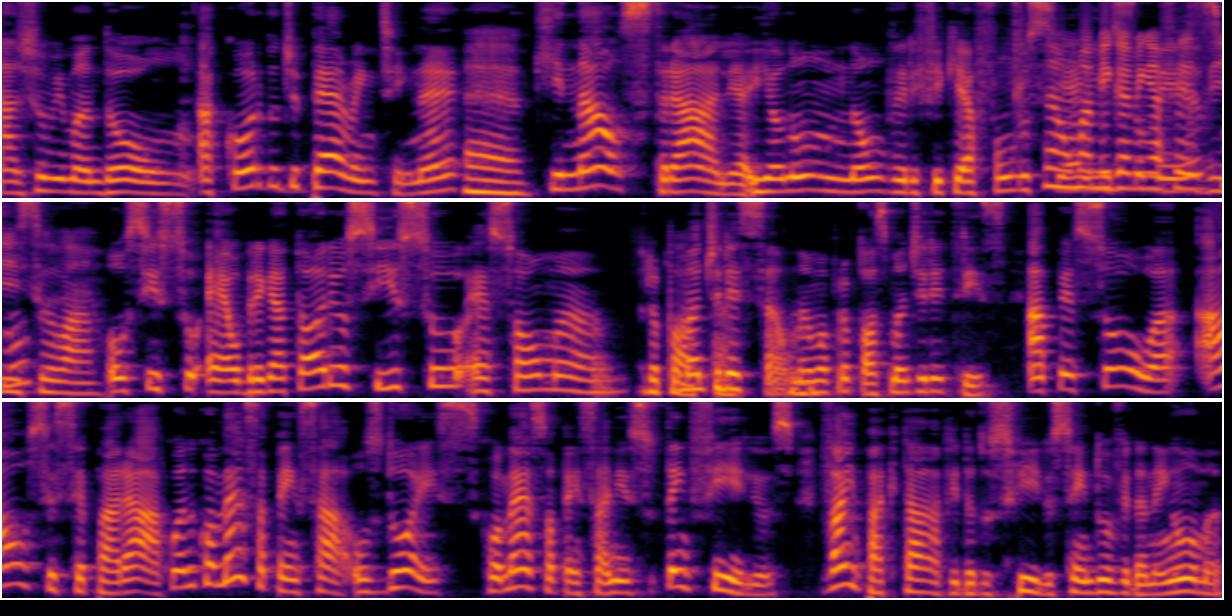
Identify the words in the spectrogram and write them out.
A Ju me mandou um acordo de parenting, né? É. Que na Austrália, e eu não, não verifiquei a fundo se Não, é uma amiga isso minha fez mesmo, isso lá. Ou se isso é obrigatório ou se isso é só uma, Proposta. uma direção, não é uma proposta, uma diretriz. A pessoa, ao se separar, quando começa a pensar, os dois começam a pensar nisso, tem filhos, vai impactar a vida dos filhos, sem dúvida nenhuma.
